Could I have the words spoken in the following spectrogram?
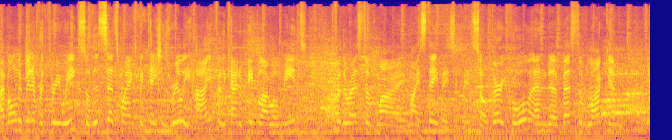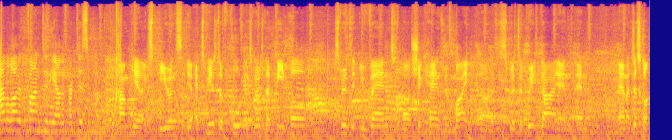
I've only been here for three weeks so this sets my expectations really high for the kind of people I will meet for the rest of my, my stay basically. So very cool and uh, best of luck and have a lot of fun to the other participants. Come here, experience experience the food, experience the people, experience the event, uh, shake hands with Mike. Uh, he's a great guy and, and, and I just got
